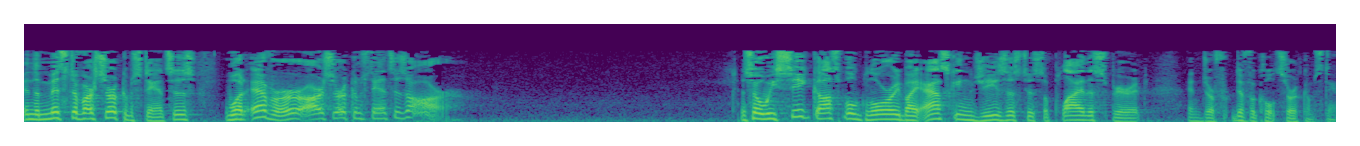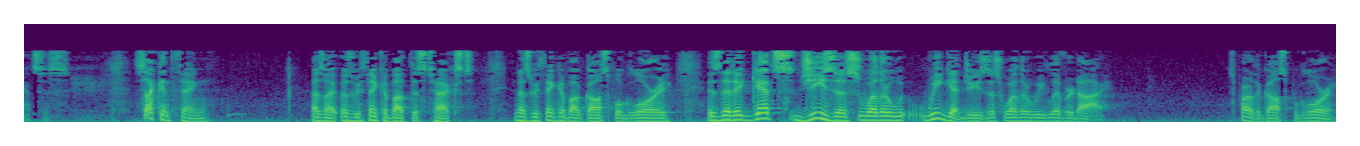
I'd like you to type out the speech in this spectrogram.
in the midst of our circumstances, whatever our circumstances are. And so we seek gospel glory by asking Jesus to supply the Spirit in difficult circumstances. Second thing, as, I, as we think about this text, and as we think about gospel glory, is that it gets Jesus whether we get Jesus, whether we live or die. It's part of the gospel glory.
